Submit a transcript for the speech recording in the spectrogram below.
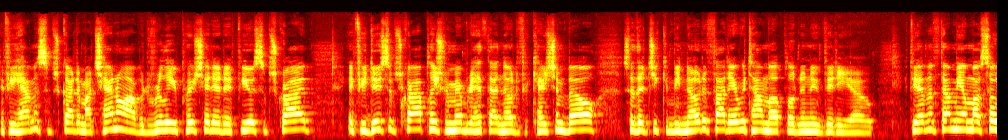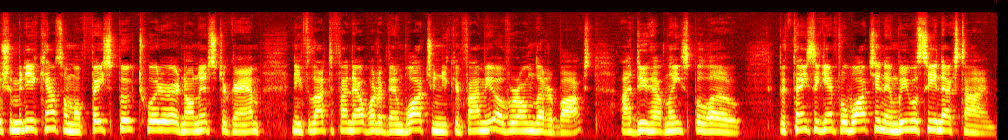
If you haven't subscribed to my channel, I would really appreciate it if you subscribe. If you do subscribe, please remember to hit that notification bell so that you can be notified every time I upload a new video. If you haven't found me on my social media accounts, I'm on Facebook, Twitter, and on Instagram. And if you'd like to find out what I've been watching, you can find me over on Letterboxd. I do have links below. But thanks again for watching, and we will see you next time.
